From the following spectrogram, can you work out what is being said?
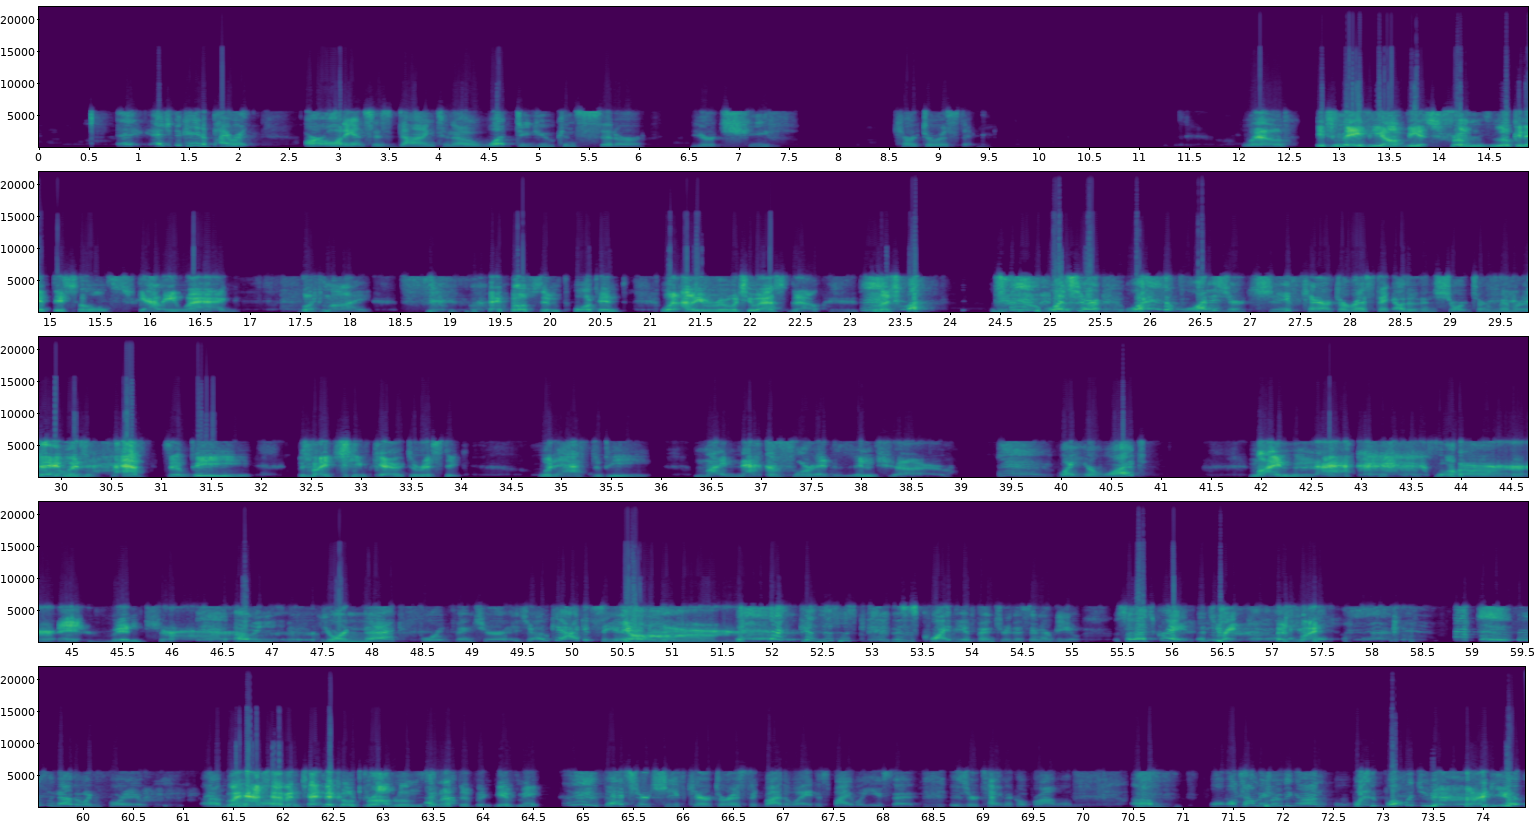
educated pirate. Our audience is dying to know what do you consider your chief characteristic? Well, it may be obvious from looking at this whole scallywag, but my my most important. What I don't even remember what you asked now, but What's your what? What is your chief characteristic other than short-term memory? It would have to be my chief characteristic would have to be my knack for adventure. Wait, your what? My knack for adventure. Oh, your knack for adventure is your, okay. I can see that. Because this is this is quite the adventure. This interview. So that's great. That's great. Uh, That's fine. Here's another one for you. Uh, My hat's on. having technical problems. You'll have to forgive me. That's your chief characteristic, by the way, despite what you said, is your technical problem. Um, well, well, tell me, moving on, what, what would you... you,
